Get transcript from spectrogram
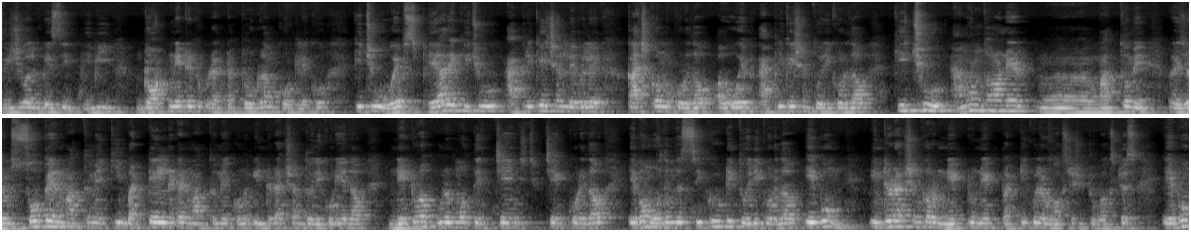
ভিজুয়াল বেসিক বিবি ডট নেটের উপর একটা প্রোগ্রাম কোড লেখো, কিছু ওয়েব ফেয়ারে কিছু অ্যাপ্লিকেশন লেভেলে কাজকর্ম করে দাও ওয়েব অ্যাপ্লিকেশন তৈরি করে দাও কিছু এমন ধরনের মাধ্যমে যেমন সোপের মাধ্যমে কিংবা টেলনেটের মাধ্যমে কোনো ইন্ট্রোডাকশন তৈরি করিয়ে দাও নেটওয়ার্কগুলোর মধ্যে চেঞ্জ চেক করে দাও এবং ওদের মধ্যে সিকিউরিটি তৈরি করে দাও এবং ইন্ট্রোডাকশন করো net to net particular workstation to workstation এবং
